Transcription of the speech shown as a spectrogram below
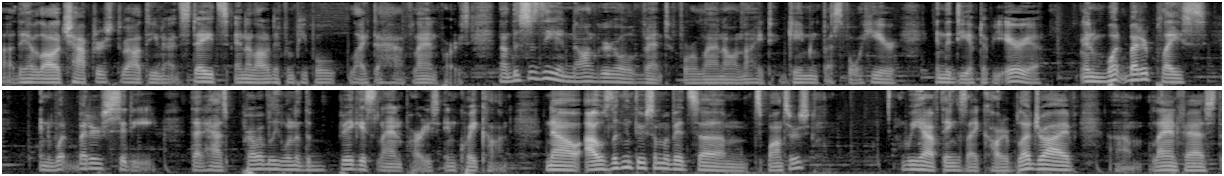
Uh, they have a lot of chapters throughout the United States, and a lot of different people like to have LAN parties. Now, this is the inaugural event for LAN All Night Gaming Festival here in the DFW area. And what better place and what better city that has probably one of the biggest LAN parties in QuakeCon? Now, I was looking through some of its um, sponsors, we have things like Carter Blood Drive, um, LANFest,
